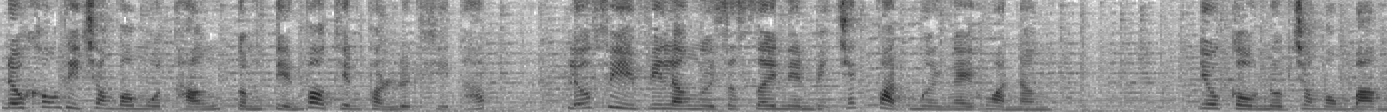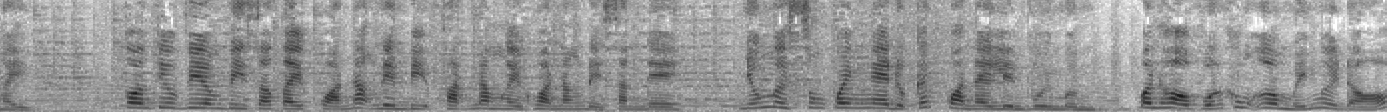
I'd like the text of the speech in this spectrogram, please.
Nếu không thì trong vòng một tháng cấm tiến vào thiên phần luyện khí tháp. Liễu Phỉ vì là người giật dây nên bị trách phạt 10 ngày hỏa năng. Yêu cầu nộp trong vòng 3 ngày. Còn tiêu viêm vì ra tay quá nặng nên bị phạt 5 ngày hỏa năng để săn đe. Những người xung quanh nghe được kết quả này liền vui mừng, bọn họ vốn không ưa mấy người đó,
